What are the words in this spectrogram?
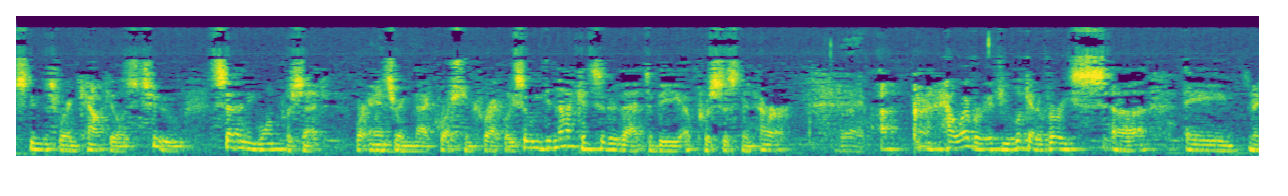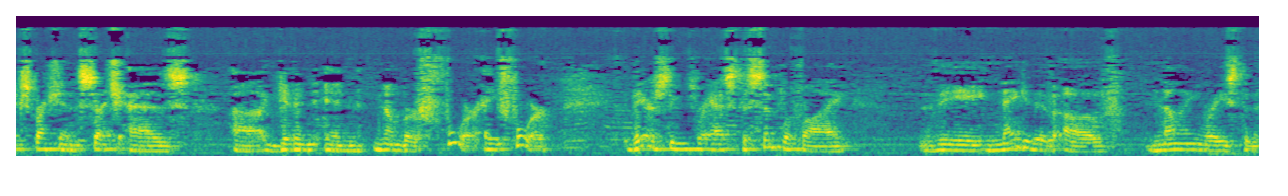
students were in Calculus 2, 71% were answering that question correctly. So we did not consider that to be a persistent error. Right. Uh, however, if you look at a very uh, a, an expression such as uh, given in number four, A4, there students were asked to simplify the negative of 9 raised to the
